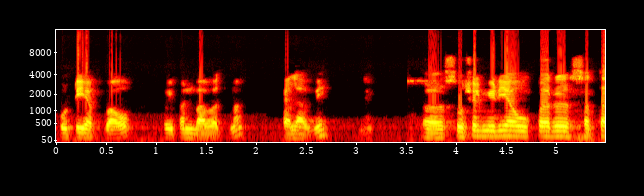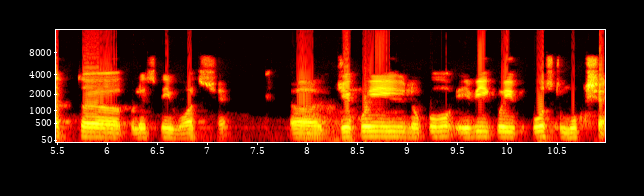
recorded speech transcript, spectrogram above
ખોટી અફવાઓ કોઈ પણ બાબતમાં ફેલાવવી. સોશિયલ મીડિયા ઉપર સતત પોલીસની વોચ છે. જે કોઈ લોકો એવી કોઈ પોસ્ટ મૂકશે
